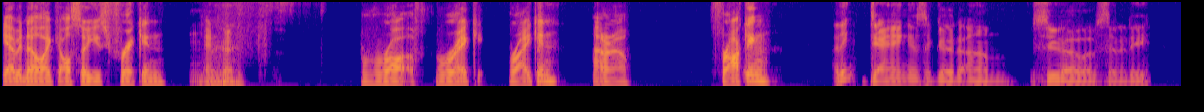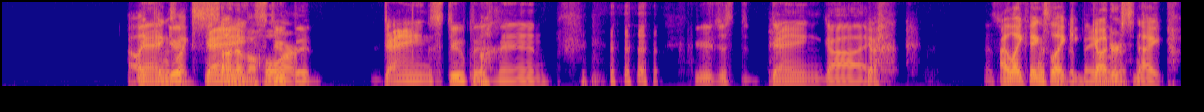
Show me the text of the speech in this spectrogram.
yeah, but no, like also use frickin' and fro- frick fricken. I don't know, frocking. I think "dang" is a good um pseudo obscenity. I like Man, things like son of a whore. Stupid. Dang stupid, man. you're just a dang guy. I like things like gutter snipe.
